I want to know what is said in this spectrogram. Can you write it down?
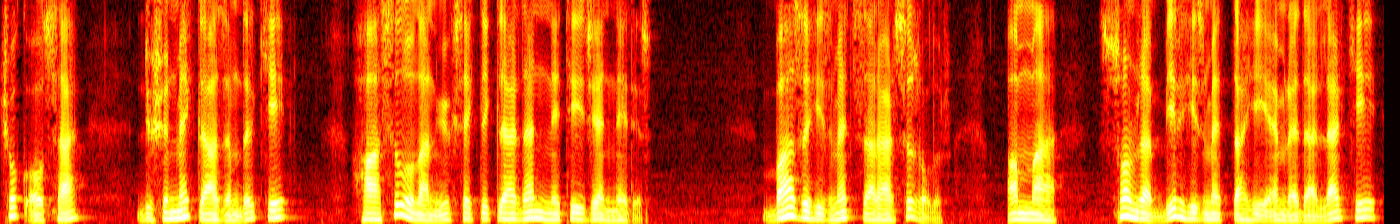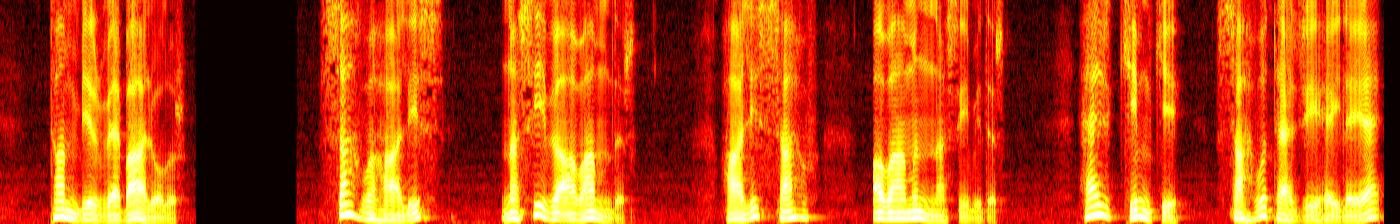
çok olsa, düşünmek lazımdır ki, hasıl olan yüksekliklerden netice nedir? Bazı hizmet zararsız olur. Ama sonra bir hizmet dahi emrederler ki tam bir vebal olur. Sahv halis nasibi avamdır. Halis sahv avamın nasibidir. Her kim ki sahvı tercih eyleye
